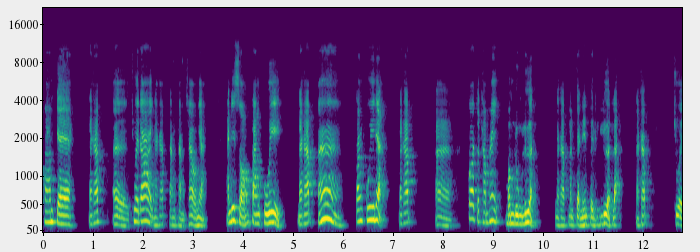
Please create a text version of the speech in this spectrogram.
ความแก่ นะครับเอ่อช่วยได้นะครับตังถังเช่าเนี่ย อันที่สองตังกุยนะครับอ่าตังกุยเนี่ยนะครับอ่าก็จะทำให้บำรุงเลือดนะครับ มันจะเน้นไปที่เลือดล้วนะครับ ช่วย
